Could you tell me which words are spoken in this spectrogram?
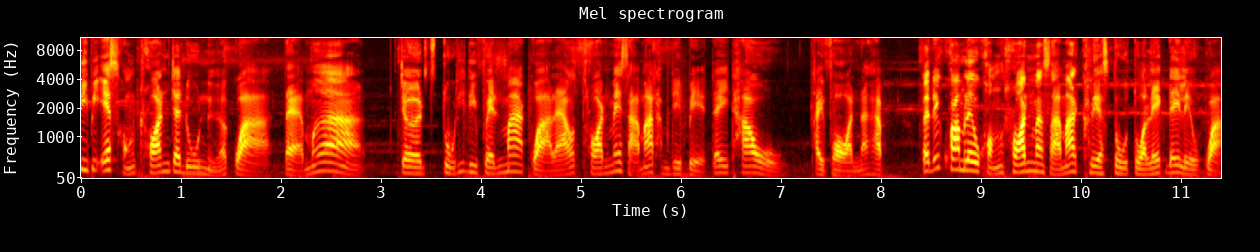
DPS ของทรอนจะดูเหนือกว่า แต่เมื่อเจอตูที่ดีเฟนต์มากกว่าแล้วทรอนไม่สามารถทำเดเบตได้เท่าไทฟอนนะครับแต่ด้วยความเร็วของทรอนมันสามารถเคลียร์ศัตรูตัวเล็กได้เร็วกว่า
